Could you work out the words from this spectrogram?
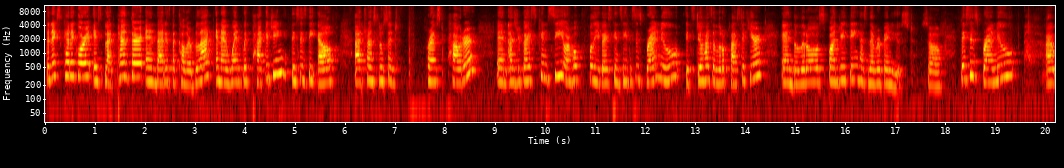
The next category is Black Panther and that is the color black and I went with packaging. This is the e.l.f. Uh, translucent pressed powder and as you guys can see or hopefully you guys can see this is brand new. It still has a little plastic here and the little spongy thing has never been used. So this is brand new. I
